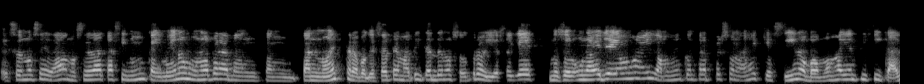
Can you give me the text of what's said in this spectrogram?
eso no se da, no se da casi nunca, y menos una ópera tan, tan, tan nuestra, porque esa temática es de nosotros. Y yo sé que nosotros, una vez lleguemos ahí, vamos a encontrar personajes que sí nos vamos a identificar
